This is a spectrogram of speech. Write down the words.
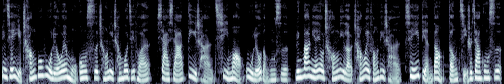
并且以长波物流为母公司，成立长波集团，下辖地产、汽贸、物流等公司。零八年又成立了长卫房地产、信宜典当等几十家公司。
